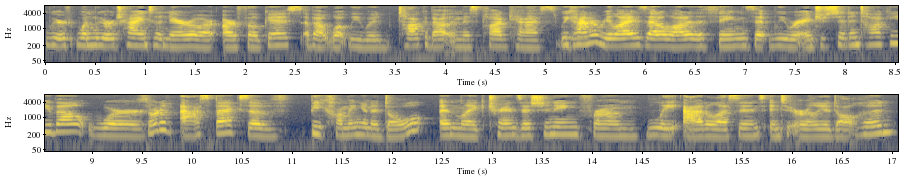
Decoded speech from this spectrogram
we were when we were trying to narrow our, our focus about what we would talk about in this podcast, we kind of realized that a lot of the things that we were interested in talking about were sort of aspects of becoming an adult and like transitioning from late adolescence into early adulthood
